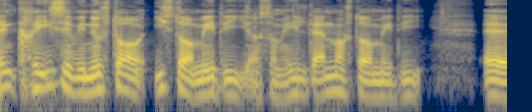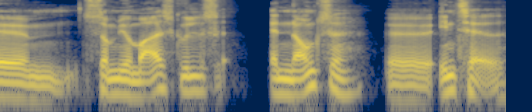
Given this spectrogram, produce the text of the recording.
den krise, vi nu står, I står midt i, og som hele Danmark står midt i, øh, som jo meget skyldes annonceindtaget, øh,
